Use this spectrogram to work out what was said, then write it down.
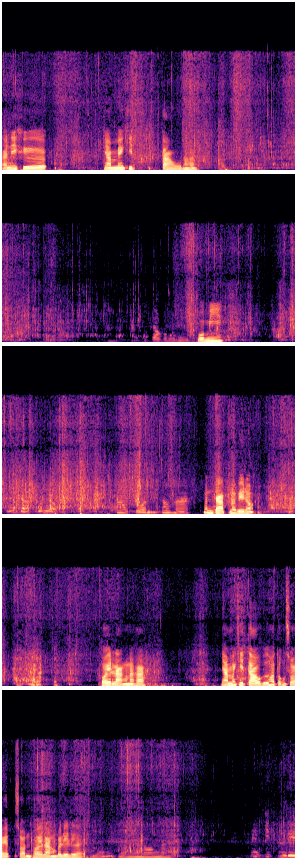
อันนี้คือยำแมงคิดเต่านะคะเจ้าก็บ่มีบ่มีโอ้ยดับเบิดแล้วเจ้าสวนเจ้าหา มันดับนะเบเนาะถอยหลังนะคะยำแมงคิดเต่าคือเขาต้องสอยสอนถอยหลังไปเรื่อยเดี๋ยวเจ้าน้องน่ะแม่กินอันดี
